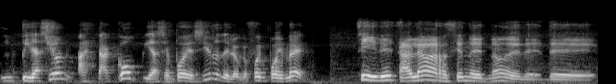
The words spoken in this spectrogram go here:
inspiración, hasta copia, se puede decir, de lo que fue Point Break. Sí, de- hablabas recién de, ¿no? de, de- de-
